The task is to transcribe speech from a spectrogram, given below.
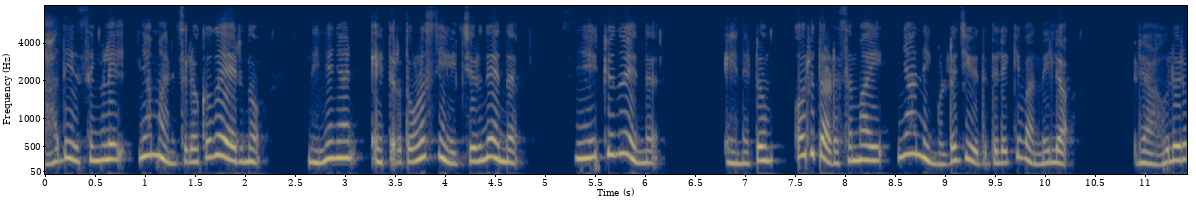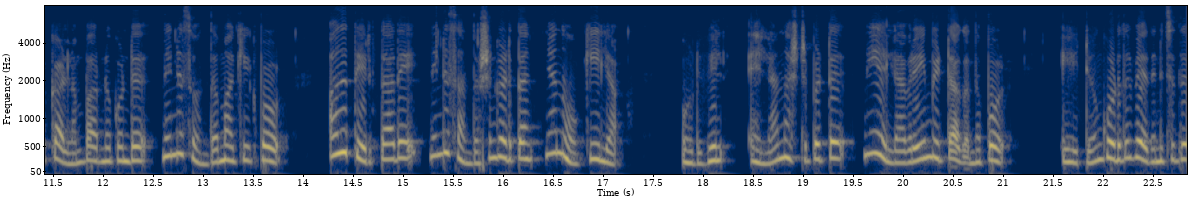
ആ ദിവസങ്ങളിൽ ഞാൻ മനസ്സിലാക്കുകയായിരുന്നു. നിന്നെ ഞാൻ എത്രത്തോളം സ്നേഹിച്ചിരുന്നു എന്ന്. സ്നേഹിക്കുന്നു എന്ന്. എന്നിട്ടും ഒരു തടസ്സമായി ഞാൻ നിങ്ങളുടെ ജീവിതത്തിലേക്ക് വന്നില്ല. രാഹുൽ ഒരു കള്ളം പറഞ്ഞുകൊണ്ട് നിന്നെ സ്വന്തമാക്കിയപ്പോൾ അത് തിരുത്താതെ നിന്റെ സന്തോഷം കെടുത്താൻ ഞാൻ നോക്കിയില്ല. ഒടുവിൽ എല്ലാം നഷ്ടപ്പെട്ട് നീ എല്ലാവരെയും വിട്ട് അകന്നപ്പോൾ ഏറ്റവും കൂടുതൽ വേദനിച്ചത്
